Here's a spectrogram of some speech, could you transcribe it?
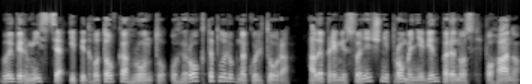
Вибір місця і підготовка ґрунту, огірок теплолюбна культура. але прямі сонячні промені він переносить погано,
